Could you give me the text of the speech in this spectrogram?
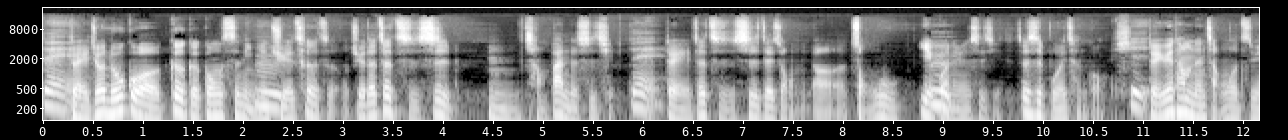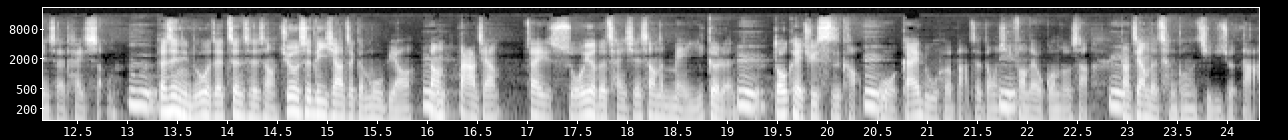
对。对，就如果各个公司里面决策者觉得这只是嗯厂办的事情，对。对，这只是这种呃总务业管人员的事情，嗯、这是不会成功。是。对，因为他们能掌握的资源实在太少了。嗯，但是你如果在政策上就是立下这个目标，嗯、让大家在所有的产线上的每一个人，嗯，都可以去思考，嗯、我该如何把这东西放在我工作上，嗯、那这样的成功的几率就大了。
